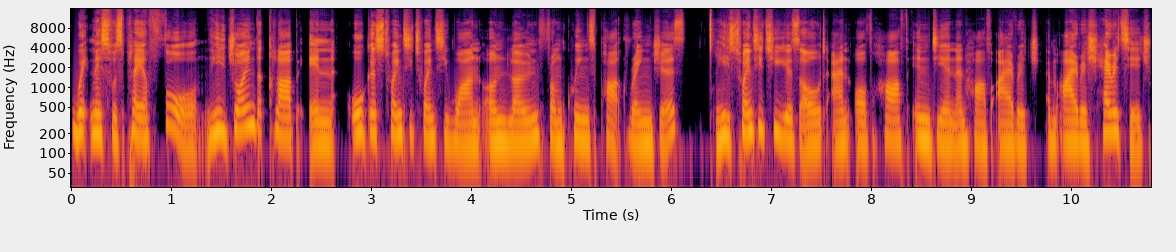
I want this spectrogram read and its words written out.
witness was player four. He joined the club in August 2021 on loan from Queen's Park Rangers. He's 22 years old and of half Indian and half Irish um, Irish heritage.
